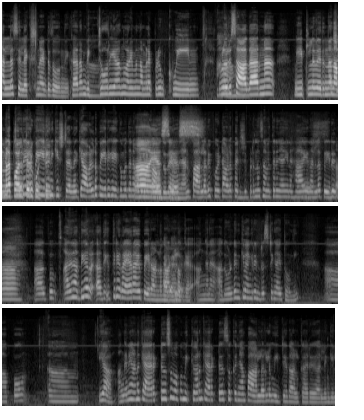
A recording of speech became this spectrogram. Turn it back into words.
നല്ല സെലക്ഷൻ ആയിട്ട് തോന്നി. കാരണം വിക്ടോറിയ എന്ന് പറയുമ്പോൾ നമ്മളെപ്പോഴും ക്വീൻ നമ്മളൊരു സാധാരണ വീട്ടിൽ വരുന്ന നമ്മളെ പോലത്തെ ഒരു കുട്ടി. എനിക്ക് ഇഷ്ടമായിരുന്നു എനിക്ക് അവളുടെ പേര് കേൾക്കുമ്പോൾ തന്നെ. ഞാൻ പാർലറിൽ പോയിട്ട് അവളെ പരിചയപ്പെടുന്ന സമയത്ത് ഞാൻ ഇങ്ങനെ ഹായ് നല്ല പേര്. അതിപ്പോ അതിന് അധികം റെ- അത് ഇത്തിരി റയർ ആയ പേരാണല്ലോ നാട്ടിലൊക്കെ. അങ്ങനെ അതുകൊണ്ട് എനിക്ക് ഭയങ്കര ഇൻട്രസ്റ്റിംഗ് ആയി തോന്നി. അപ്പോ യാ അങ്ങനെയാണ് ക്യാരക്ടേഴ്സും അപ്പോൾ മിക്കവാറും ക്യാരക്ടേഴ്സൊക്കെ ഞാൻ പാർലറിൽ മീറ്റ് ചെയ്ത ആൾക്കാർ അല്ലെങ്കിൽ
